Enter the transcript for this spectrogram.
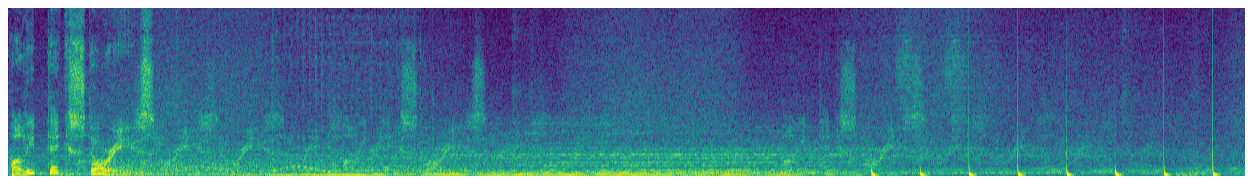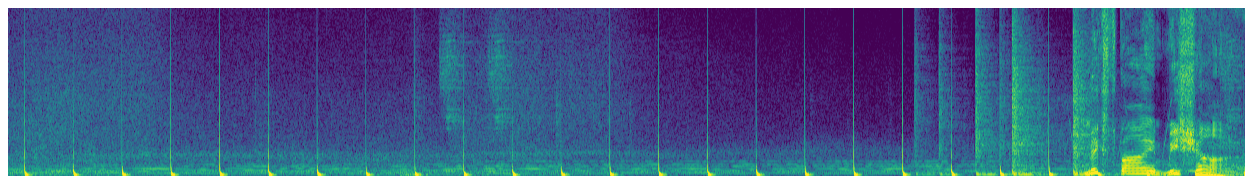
Polyptych Stories. Mixed by Mishan.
